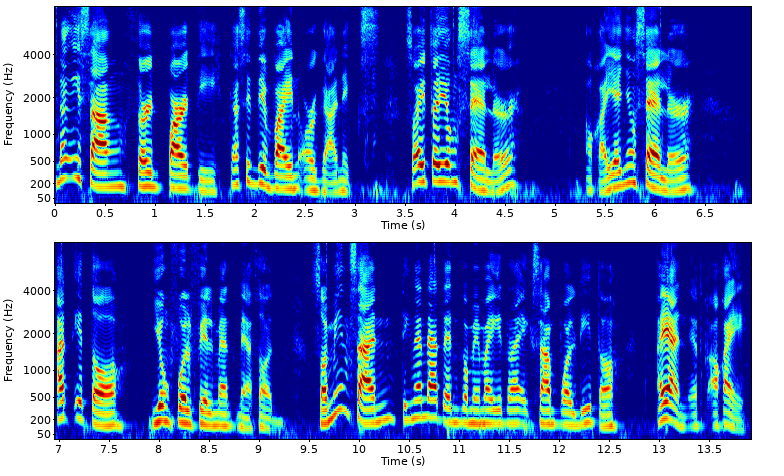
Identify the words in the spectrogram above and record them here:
ng isang third party na si Divine Organics. So ito yung seller. Okay, yan yung seller. At ito yung fulfillment method. So minsan, tingnan natin kung may makita example dito. Ayan, okay.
